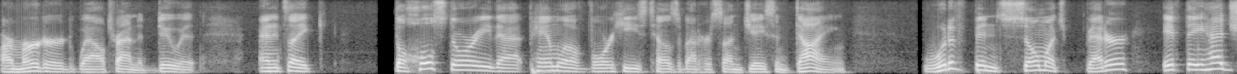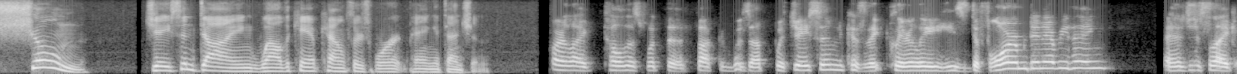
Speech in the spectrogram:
are murdered while trying to do it and it's like the whole story that Pamela Voorhees tells about her son Jason dying would have been so much better if they had shown Jason dying while the camp counselors weren't paying attention. or like told us what the fuck was up with Jason because they clearly he's deformed and everything, and it's just like,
